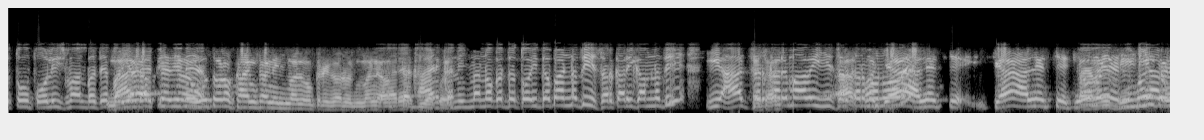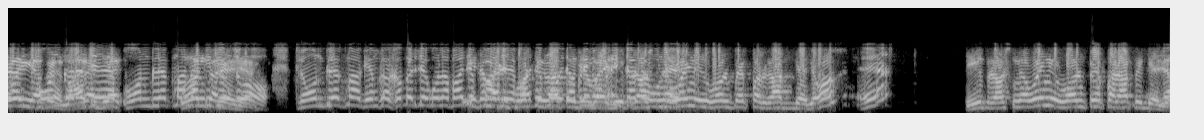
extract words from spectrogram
હતું પોલીસમાં બધે. હું થોડો ખાન ખનીજમાં નોકરી કરું છું મને કોઈ. ખનીજમાં નો કરતો તો એ દબાણ નથી સરકારી કામ નથી. ઈ આ સરકાર સરકારમાં આવે ઈ સરકારમાં ક્યાં હાલે છે? ક્યાં હાલે છે? ફોન બ્લેકમાં ફોન નાખી દો છે. ફોન બ્લેકમાં કેમ કે ખબર છે ઓલા ભાજપ ભાજપ હોય ને વોલ પેપર આપી દેજો હે? જે પ્રશ્ન હોય ને વન પેપર આપી દેજો.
